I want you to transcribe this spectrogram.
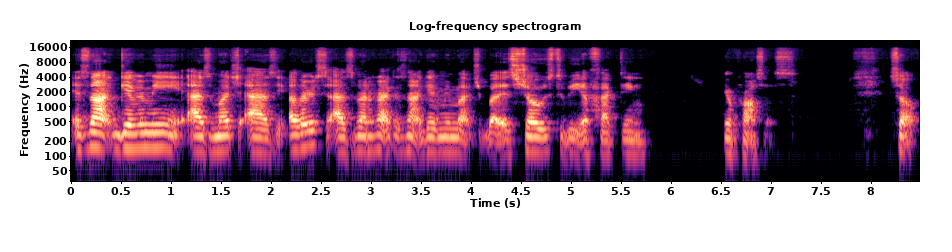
It's not giving me as much as the others. As a matter of fact, it's not giving me much, but it shows to be affecting your process. So,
